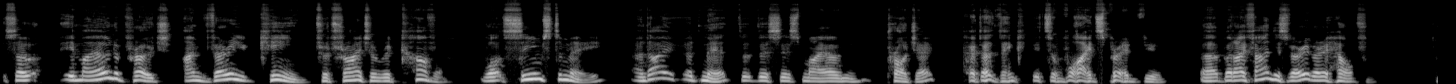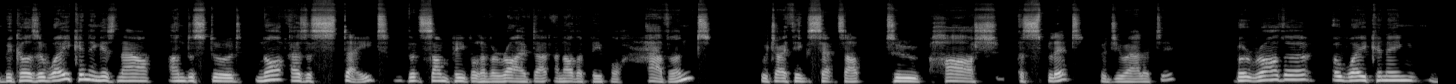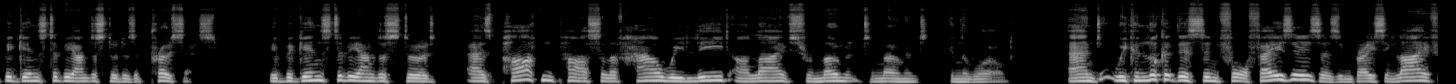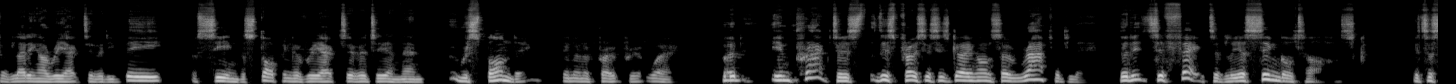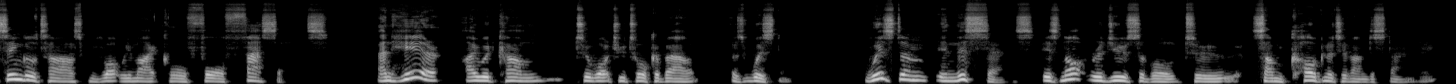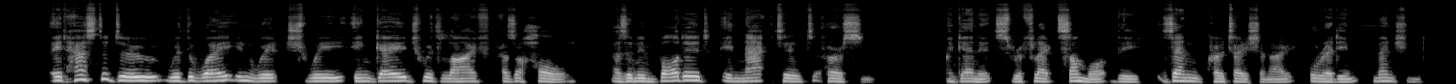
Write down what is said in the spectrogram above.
So in my own approach, I'm very keen to try to recover what seems to me, and I admit that this is my own project. I don't think it's a widespread view, uh, but I find this very, very helpful because awakening is now understood not as a state that some people have arrived at and other people haven't, which I think sets up too harsh a split, a duality, but rather awakening begins to be understood as a process. It begins to be understood as part and parcel of how we lead our lives from moment to moment in the world. And we can look at this in four phases as embracing life, of letting our reactivity be, of seeing the stopping of reactivity, and then responding in an appropriate way. But in practice, this process is going on so rapidly that it's effectively a single task. It's a single task with what we might call four facets. And here I would come to what you talk about as wisdom. Wisdom, in this sense, is not reducible to some cognitive understanding. It has to do with the way in which we engage with life as a whole, as an embodied, enacted person. Again, it reflects somewhat the Zen quotation I already mentioned.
